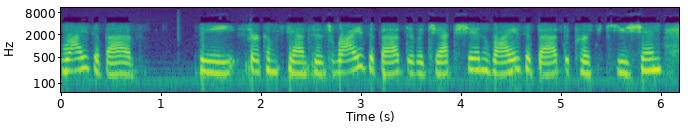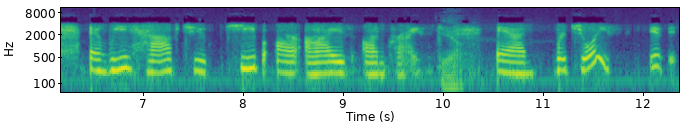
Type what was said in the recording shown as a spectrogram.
rise above the circumstances, rise above the rejection, rise above the persecution, and we have to keep our eyes on Christ yeah. and rejoice. It, it,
